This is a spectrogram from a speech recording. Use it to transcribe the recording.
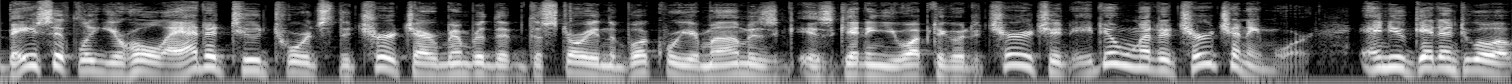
Basically, your whole attitude towards the church. I remember the, the story in the book where your mom is, is getting you up to go to church, and you don't want to church anymore. And you get into a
